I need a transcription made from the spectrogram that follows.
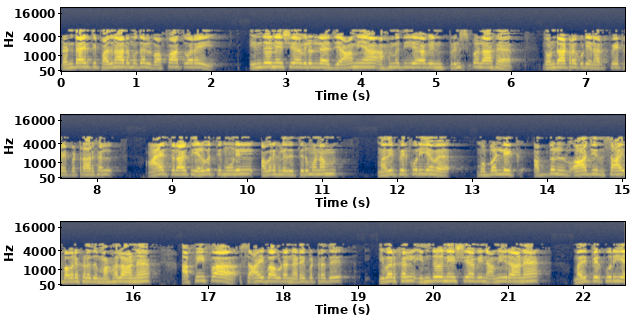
இரண்டாயிரத்தி பதினாறு முதல் வஃபாத் வரை இந்தோனேஷியாவில் உள்ள ஜாமியா அஹமதியாவின் பிரின்சிபலாக தொண்டாற்றக்கூடிய நற்பேற்றை பெற்றார்கள். ஆயிரத்தி தொள்ளாயிரத்தி எழுபத்தி மூணில் அவர்களது திருமணம் மதிப்பிற்குரிய முபல்லிக் அப்துல் வாஜித் சாஹிப் அவர்களது மகளான அஃபீஃபா சாஹிபாவுடன் நடைபெற்றது. இவர்கள் இந்தோனேஷியாவின் அமீரான மதிப்பிற்குரிய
